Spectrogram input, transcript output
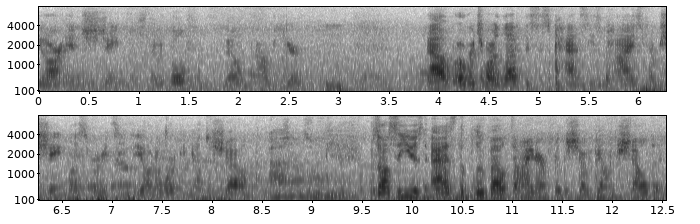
ER and Shameless, they would both film out here. Now over to our left, this is Patsy's Pies from Shameless, where we'd see Fiona working on the show. Oh. It was also used as the Bluebell Diner for the show Young Sheldon.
